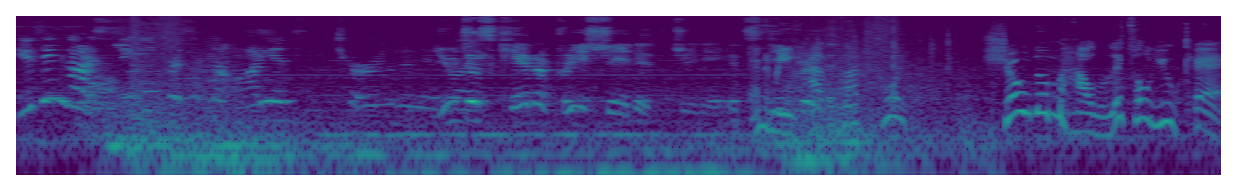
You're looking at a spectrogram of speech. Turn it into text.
Do you think not a single person in the audience turns and is You like, just can't appreciate it, Genie. It's Enemy deeper has than match point. Show them how little you care.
